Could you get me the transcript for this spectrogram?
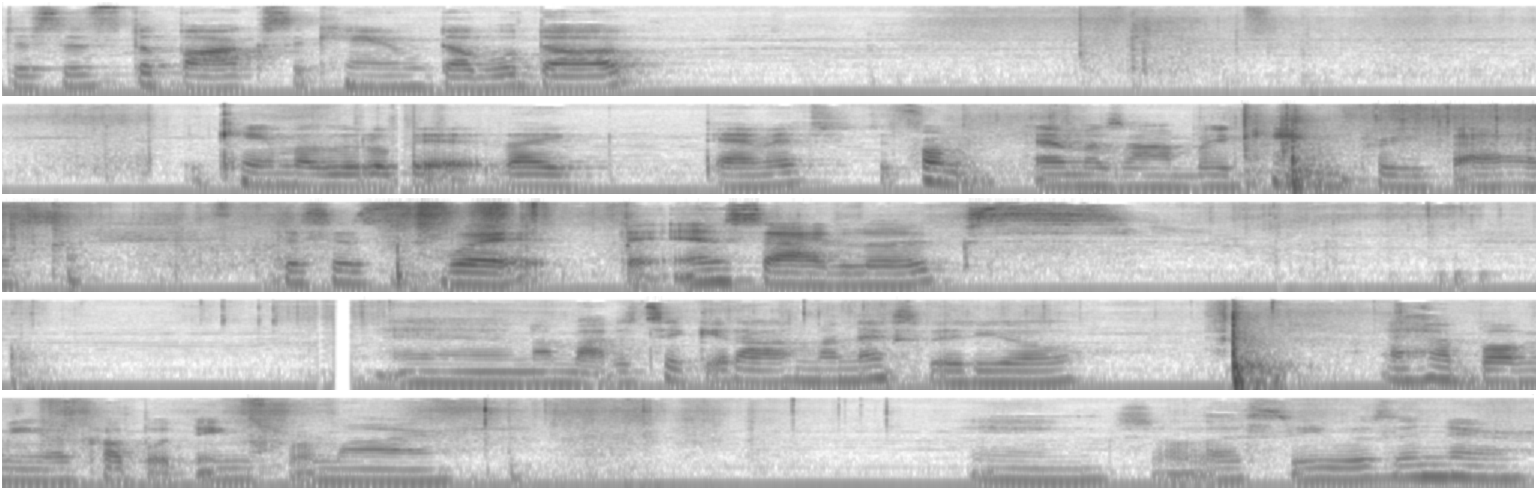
this is the box that came doubled up came a little bit like damaged. It's from Amazon, but it came pretty fast. This is what the inside looks. And I'm about to take it out in my next video. I have bought me a couple things for my thing. So let's see what's in there.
